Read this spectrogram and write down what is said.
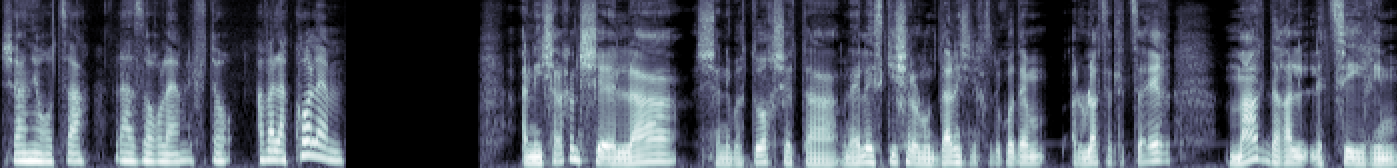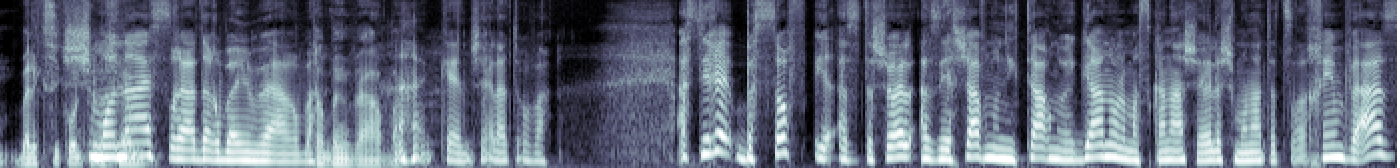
שאני רוצה לעזור להם לפתור, אבל הכל הם. אני אשאל כאן שאלה שאני בטוח שאת המנהל העסקי שלנו דני שנכנס קודם עלולה קצת לצייר מה ההגדרה לצעירים בלקסיקון שלכם 18 עד 44. 44 כן, שאלה טובה. אז תראה, בסוף, אז אתה שואל, אז ישבנו, ניטרנו, הגענו למסקנה שאלה שמונת הצרכים, ואז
